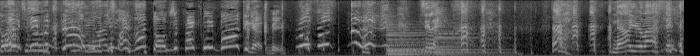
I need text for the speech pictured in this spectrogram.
going up to moon. in the daylight. My hot dogs are practically barking at me. See you later. Oh, now you're laughing.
